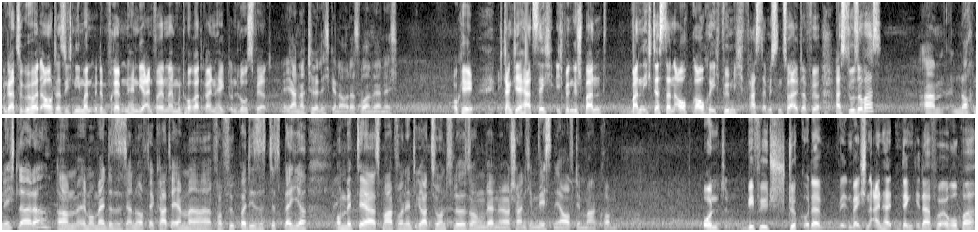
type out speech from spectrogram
Und dazu gehört auch, dass sich niemand mit dem fremden Handy einfach in mein Motorrad reinhackt und losfährt. Ja, natürlich, genau, das wollen wir nicht. Okay, ich danke dir herzlich. Ich bin gespannt, wann ich das dann auch brauche. Ich fühle mich fast ein bisschen zu alt dafür. Hast du sowas? Ähm, noch nicht leider. Ähm, Im Moment ist es ja nur auf der KTM äh, verfügbar, dieses Display hier. Und mit der Smartphone-Integrationslösung werden wir wahrscheinlich im nächsten Jahr auf den Markt kommen. Und wie viel Stück oder in welchen Einheiten denkt ihr da für Europa?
